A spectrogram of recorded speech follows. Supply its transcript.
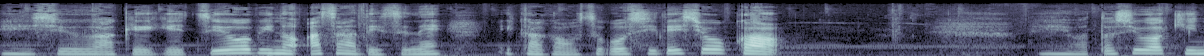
え週明け月曜日の朝ですね。いかがお過ごしでしょうか？えー私は昨日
